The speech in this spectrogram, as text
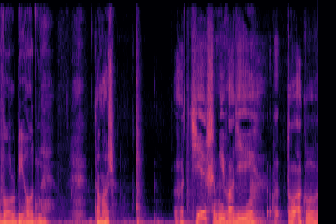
voľby hodné. Tomáš? Tiež mi vadí to, ako e,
